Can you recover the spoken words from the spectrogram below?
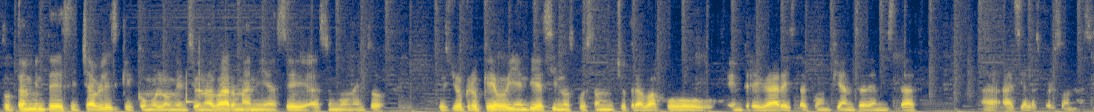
totalmente desechables que como lo mencionaba Armani hace, hace un momento, pues yo creo que hoy en día sí nos cuesta mucho trabajo entregar esta confianza de amistad hacia las personas.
